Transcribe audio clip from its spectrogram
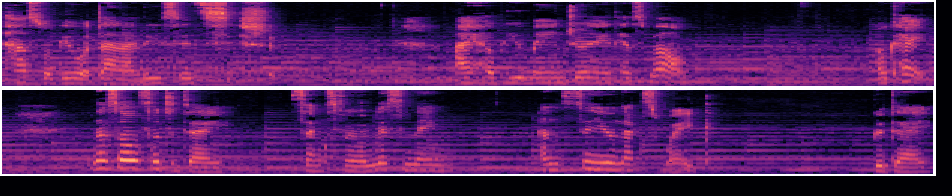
它所给我带来的一些启示。I hope you may enjoy it as well. OK. That's all for today. Thanks for your listening and see you next week. Good day.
